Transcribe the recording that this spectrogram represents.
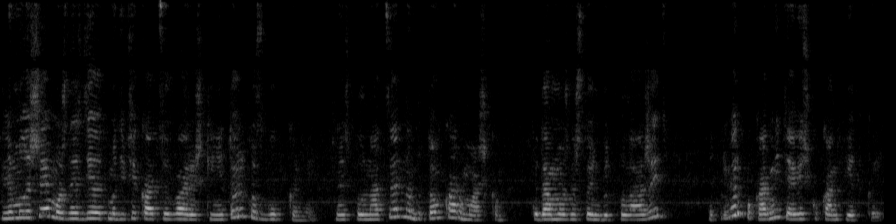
Для малышей можно сделать модификацию варежки не только с губками, но и с полноценным ртом-кармашком, куда можно что-нибудь положить, например, покормить овечку конфеткой.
